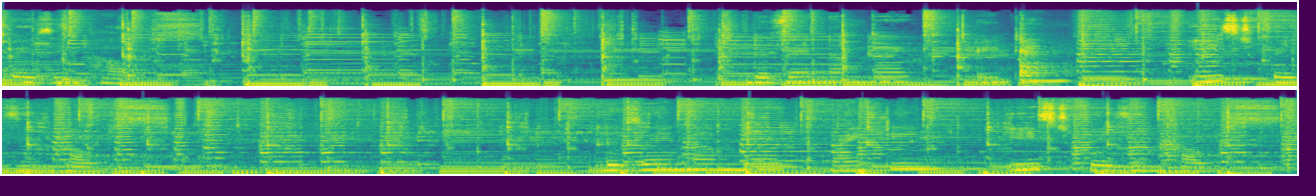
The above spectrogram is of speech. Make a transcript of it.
facing house. Design number 18 East facing house. Design number 19 East facing house.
